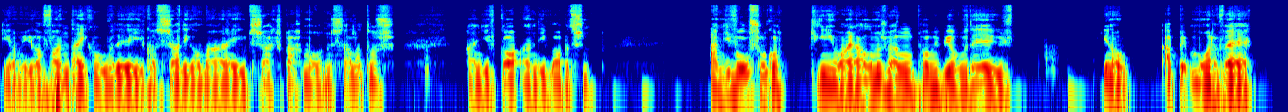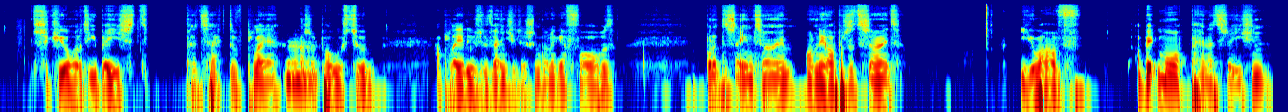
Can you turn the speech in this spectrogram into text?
You know, you got Van Dijk over there, you've got Sadio Mane who tracks back more than Salah does, and you've got Andy Robertson, and you've also got Gini Wijnaldum as well. Will probably be over there, who's you know a bit more of a security-based protective player mm. as opposed to a player who's adventurous and going to get forward. But at the same time, on the opposite side, you have a bit more penetration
